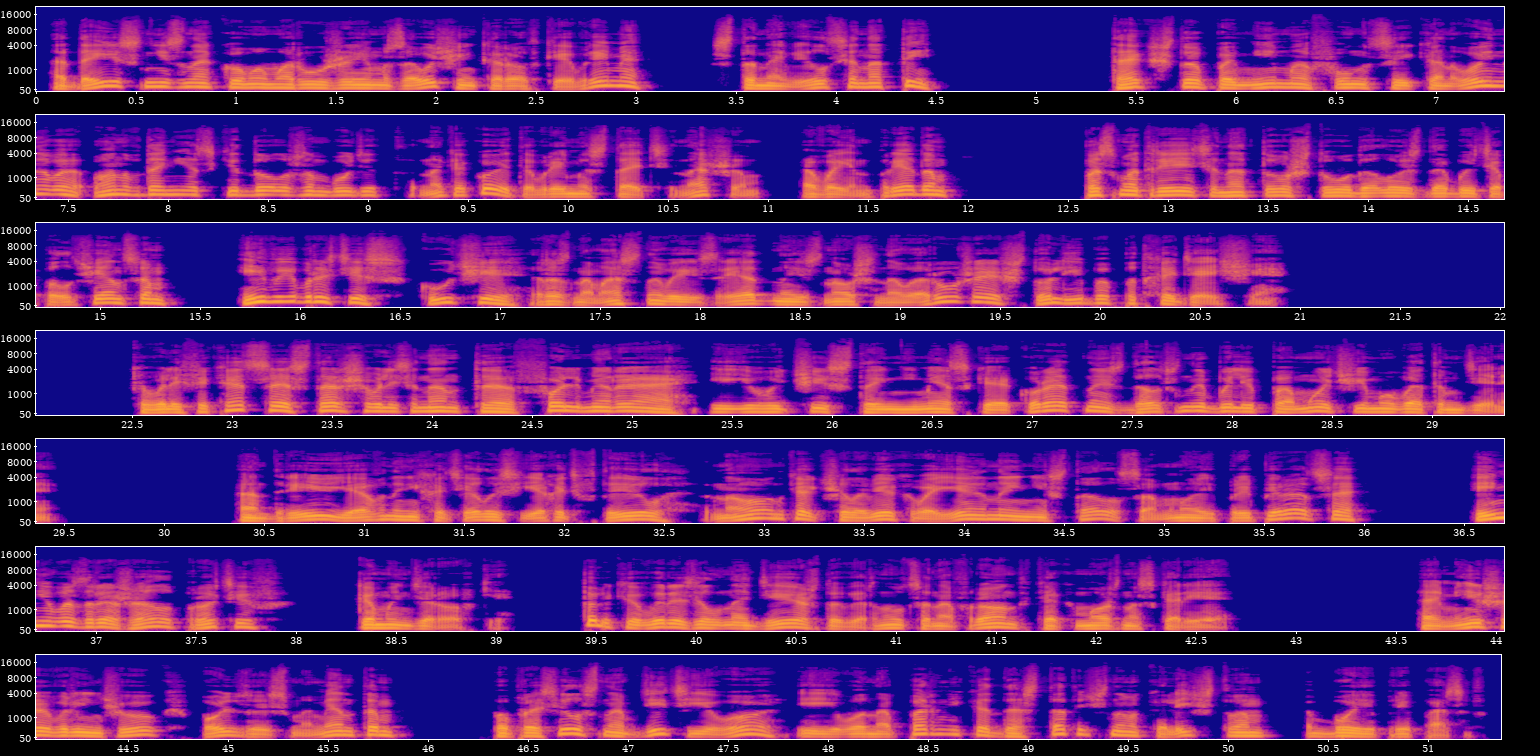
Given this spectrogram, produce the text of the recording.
да и с незнакомым оружием за очень короткое время становился на «ты». Так что помимо функций конвойного, он в Донецке должен будет на какое-то время стать нашим военпредом, посмотреть на то, что удалось добыть ополченцам, и выбрать из кучи разномастного изрядно изношенного оружия что-либо подходящее. Квалификация старшего лейтенанта Фольмера и его чисто немецкая аккуратность должны были помочь ему в этом деле. Андрею явно не хотелось ехать в тыл, но он, как человек военный, не стал со мной припираться и не возражал против командировки, только выразил надежду вернуться на фронт как можно скорее. А Миша Вринчук, пользуясь моментом, попросил снабдить его и его напарника достаточным количеством боеприпасов.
